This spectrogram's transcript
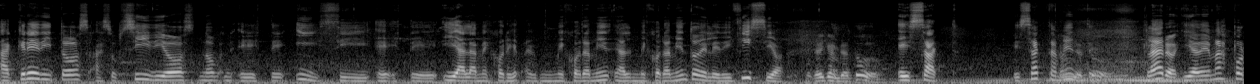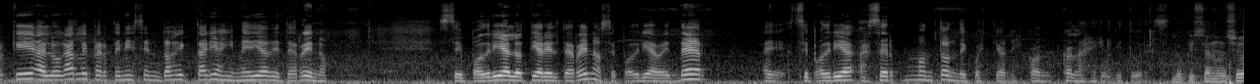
a créditos, a subsidios, no, este, y, si, este, y a la mejor, mejorami- al mejoramiento del edificio. Porque ahí cambia todo. Exacto, exactamente. Claro, y además porque al hogar le pertenecen dos hectáreas y media de terreno. Se podría lotear el terreno, se podría vender, eh, se podría hacer un montón de cuestiones con, con las escrituras. Lo que se anunció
